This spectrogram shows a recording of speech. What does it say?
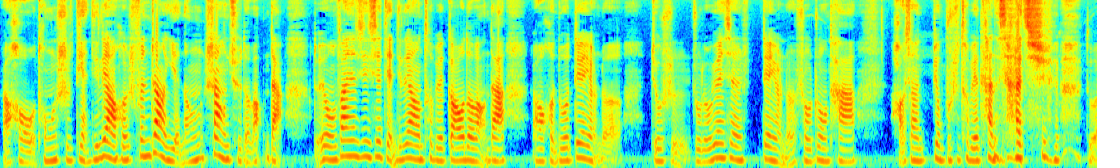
然后同时点击量和分账也能上去的网大。对我们发现这些点击量特别高的网大，然后很多电影的，就是主流院线电影的受众，他好像并不是特别看得下去。对。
